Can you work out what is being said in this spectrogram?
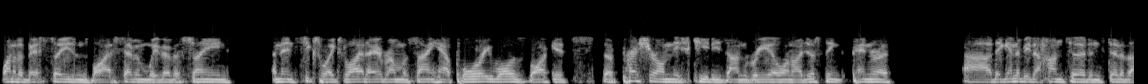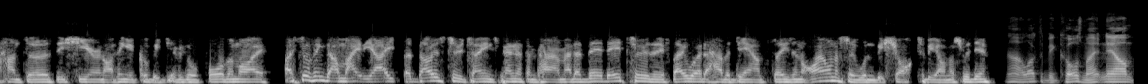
one of the best seasons by a seven we've ever seen. And then six weeks later, everyone was saying how poor he was. Like it's the pressure on this kid is unreal. And I just think Penrith, uh, they're going to be the hunted instead of the hunters this year. And I think it could be difficult for them. I, I still think they'll make the eight, but those two teams, Penrith and Parramatta, they're, they're two that if they were to have a down season, I honestly wouldn't be shocked, to be honest with you. No, I like the big calls, mate. Now,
